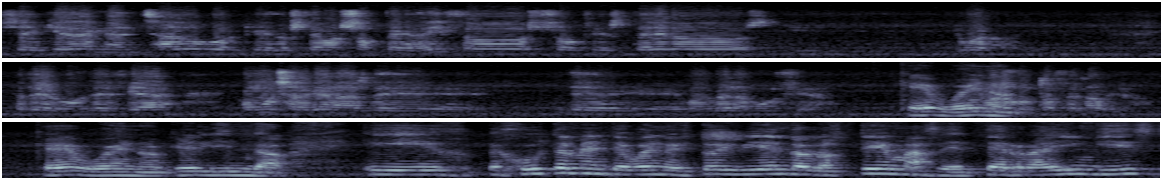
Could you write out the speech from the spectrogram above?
se queda enganchado porque los temas son pegadizos, son fiesteros y, bueno, como te decía, con muchas ganas de, volver a Murcia. Qué bueno. Qué bueno, qué lindo. Y justamente, bueno, estoy viendo los temas de Terra Ingis,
